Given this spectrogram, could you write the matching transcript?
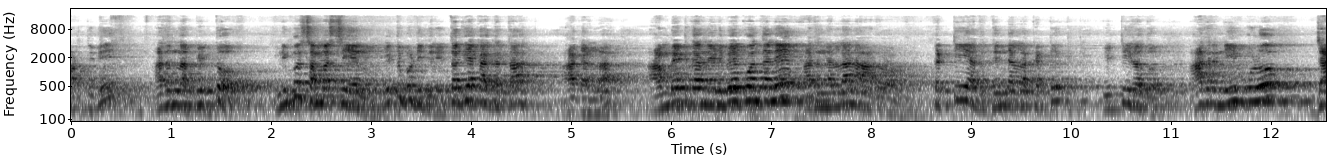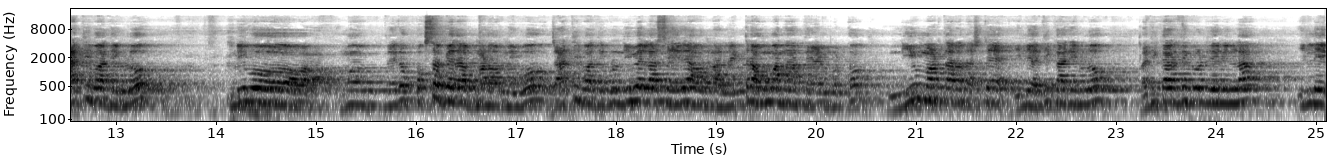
ಮಾಡ್ತೀವಿ. ಅದನ್ನು ಬಿಟ್ಟು ನಿಮ್ಮ ಸಮಸ್ಯೆ ಏನು? ಇಟ್ಟುಬಿಟ್ಟಿದ್ದೀರಿ ತೆಗಿಯೋಕ್ಕಾಗತ್ತಾ? ಆಗಲ್ಲ. ಅಂಬೇಡ್ಕರ್ ಇಡಬೇಕು ಅಂತಲೇ ಅದನ್ನೆಲ್ಲ ನಾವು ಕಟ್ಟಿ, ಅದು ದಿಂಡೆಲ್ಲ ಕಟ್ಟಿ ಇಟ್ಟಿರೋದು. ಆದರೆ ನೀವುಗಳು, ಜಾತಿವಾದಿಗಳು, ನೀವು ಏನೋ ಪಕ್ಷ ಭೇದ ಮಾಡೋರು ನೀವು, ಜಾತಿವಾದಿಗಳು, ನೀವೆಲ್ಲ ಸೇರಿ ಅವ್ರನ್ನ ಲೆಟ್ರ್ ಅವಮಾನ ಅಂತ ಹೇಳ್ಬಿಟ್ಟು ನೀವು ಮಾಡ್ತಾ ಇರೋದಷ್ಟೇ. ಇಲ್ಲಿ ಅಧಿಕಾರಿಗಳು ಅಧಿಕಾರಿಗಳು ಏನಿಲ್ಲ. ಇಲ್ಲಿ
